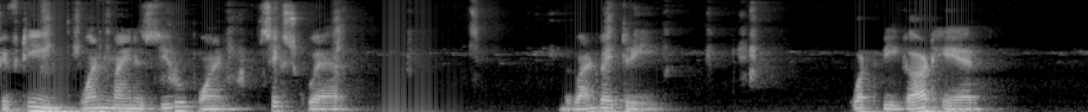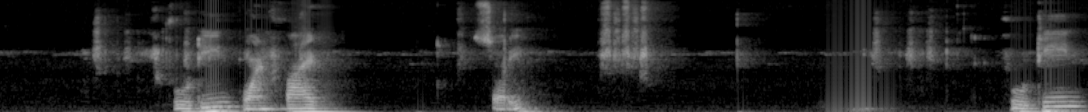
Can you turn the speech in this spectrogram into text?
15 1 minus 0 0.6 square divided by 3 what we got here 14.5 sorry 14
